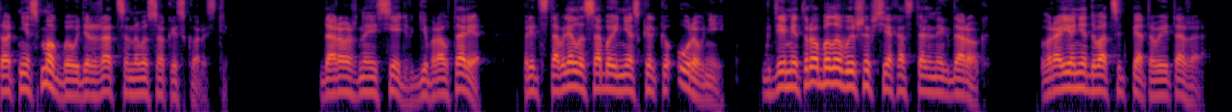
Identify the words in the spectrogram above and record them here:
Тот не смог бы удержаться на высокой скорости. Дорожная сеть в Гибралтаре представляла собой несколько уровней, где метро было выше всех остальных дорог, в районе 25 этажа.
